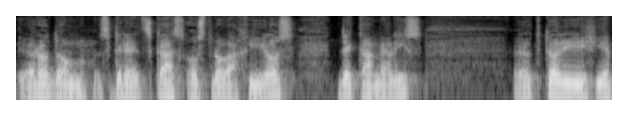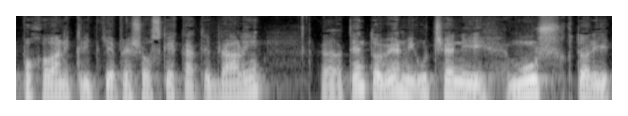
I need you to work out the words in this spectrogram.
rodom z Grécka, z ostrova Chios, Dekamelis, ktorý je pochovaný v krypte Prešovskej katedrály. Tento veľmi učený muž, ktorý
